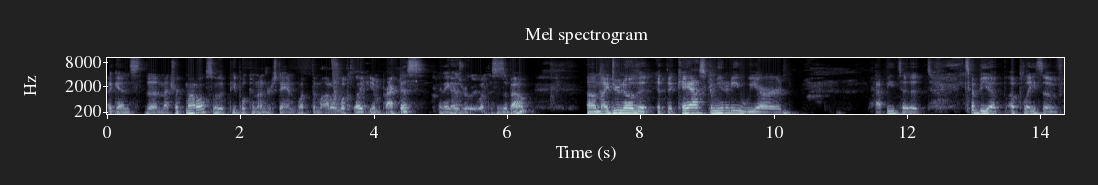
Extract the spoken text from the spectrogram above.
against the metric model so that people can understand what the model looked like in practice. I think is really what this is about. Um, I do know that at the CHAOSS community, we are happy to to be a, a place of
